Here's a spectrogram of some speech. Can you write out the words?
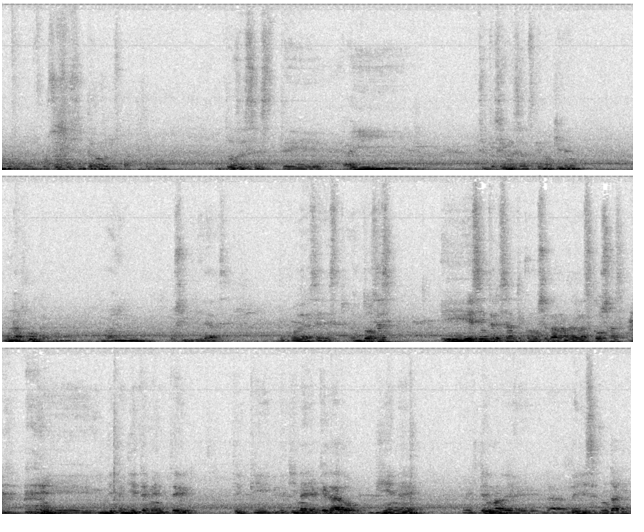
en los procesos internos de los partidos. Entonces, este, hay situaciones en las que no quieren una arruga, ¿no? no hay posibilidades de poder hacer esto. Entonces, eh, es interesante cómo se van a dar las cosas, eh, independientemente de, que, de quién haya quedado, viene el tema de las leyes secundarias.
